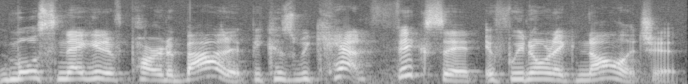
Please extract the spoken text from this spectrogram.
most negative part about it because we can't fix it if we don't acknowledge it.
